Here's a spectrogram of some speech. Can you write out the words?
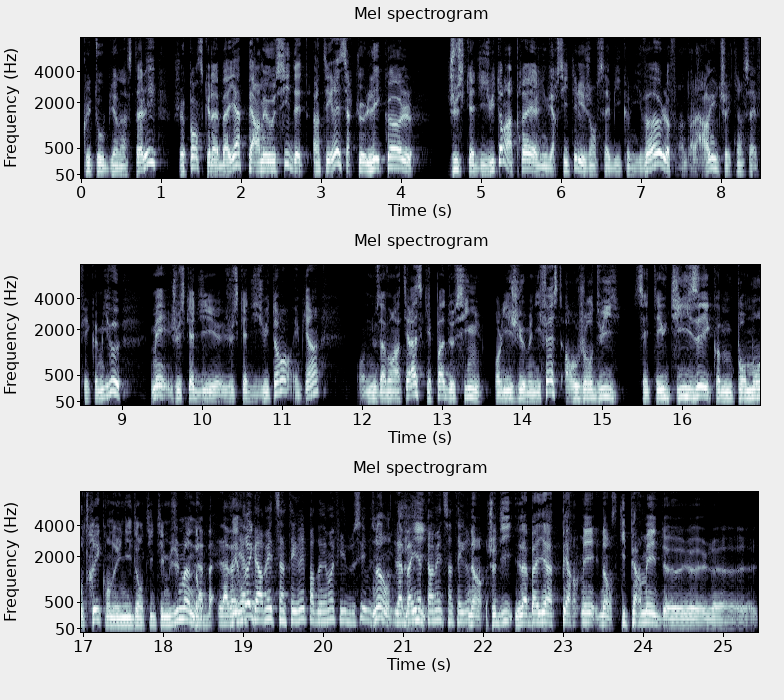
plutôt bien installée, je pense que la Baïa permet aussi d'être intégrée. C'est-à-dire que l'école, jusqu'à 18 ans, après, à l'université, les gens s'habillent comme ils veulent, enfin, dans la rue, chacun ça fait comme il veut. Mais jusqu'à 18 ans, eh bien, nous avons intérêt à ce qu'il n'y ait pas de signes religieux manifestes. Or, aujourd'hui, c'était utilisé comme pour montrer qu'on a une identité musulmane. la, la permet de s'intégrer, pardonnez-moi Philippe Doucet, non, la permet de s'intégrer Non, je dis la baïa permet, non, ce qui permet de,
